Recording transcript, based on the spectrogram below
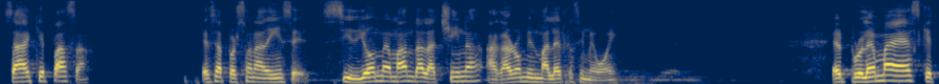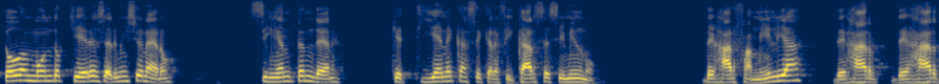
¿sabe qué pasa? Esa persona dice, si Dios me manda a la China, agarro mis maletas y me voy. El problema es que todo el mundo quiere ser misionero sin entender que tiene que sacrificarse a sí mismo. dejar familia, dejar, dejar,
